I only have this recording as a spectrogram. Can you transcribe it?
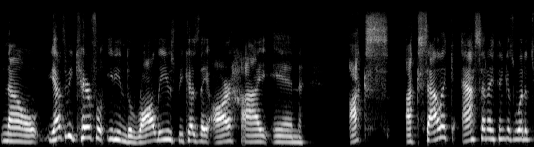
Now, you have to be careful eating the raw leaves because they are high in ox, oxalic acid, I think is what it's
